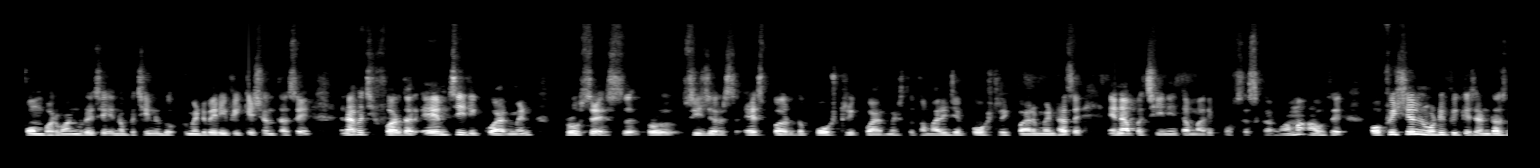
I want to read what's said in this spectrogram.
ફોર્મ ભરવાનું રહેશે. એના પછીનું ડોક્યુમેન્ટ વેરિફિકેશન થશે. એના પછી further MC requirement process procedures as per the post requirement તો તમારી જે પોસ્ટ રિક્વાયરમેન્ટ હશે, એના પછીની તમારી પ્રોસેસ કરવામાં આવશે. Official notification does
